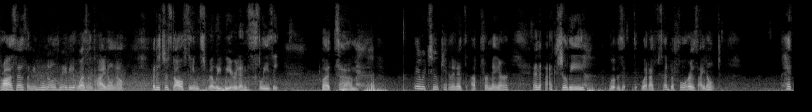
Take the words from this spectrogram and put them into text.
process. I mean, who knows? Maybe it wasn't. I don't know. but it just all seems really weird and sleazy. But um, there were two candidates up for mayor, and actually, what, was it, what I've said before is I don't pick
